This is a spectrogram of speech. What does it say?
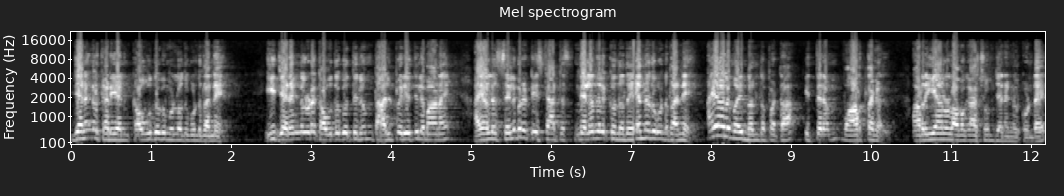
ജനങ്ങൾക്കറിയാൻ കൗതുകമുള്ളത് കൊണ്ട് തന്നെ ഈ ജനങ്ങളുടെ കൗതുകത്തിലും താല്പര്യത്തിലുമാണ് അയാളുടെ സെലിബ്രിറ്റി സ്റ്റാറ്റസ് നിലനിൽക്കുന്നത് എന്നതുകൊണ്ട് തന്നെ അയാളുമായി ബന്ധപ്പെട്ട ഇത്തരം വാർത്തകൾ അറിയാനുള്ള അവകാശവും ജനങ്ങൾക്കുണ്ട്.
